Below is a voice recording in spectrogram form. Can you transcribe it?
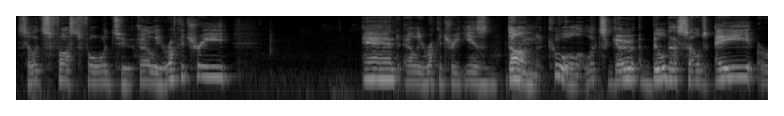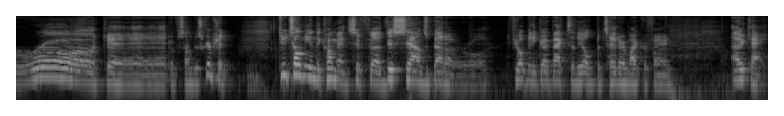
So let's fast forward to early rocketry. And early rocketry is done. Cool. Let's go build ourselves a rocket of some description. Do tell me in the comments if uh, this sounds better or if you want me to go back to the old potato microphone. Okay,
